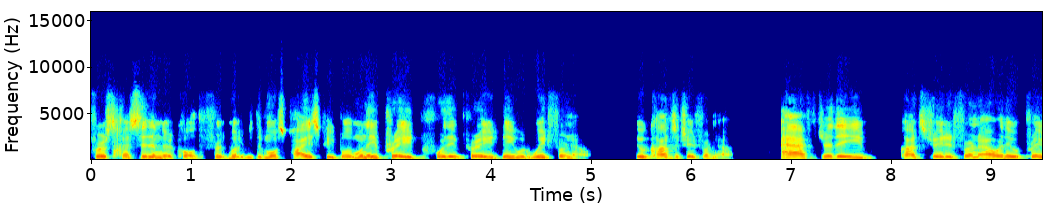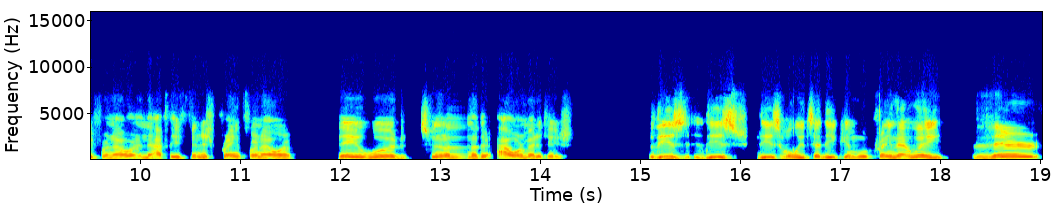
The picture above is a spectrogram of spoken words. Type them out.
first Hasidim, they're called, the most pious people. And when they prayed, before they prayed, they would wait for an hour. They would concentrate for an hour. After they concentrated for an hour, they would pray for an hour. And after they finished praying for an hour, they would spend another hour meditation these these these holy tzaddikim who were praying that way, they're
